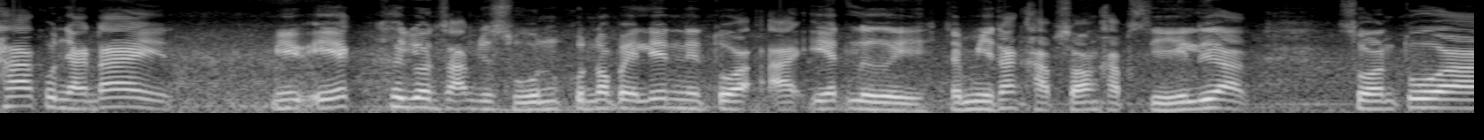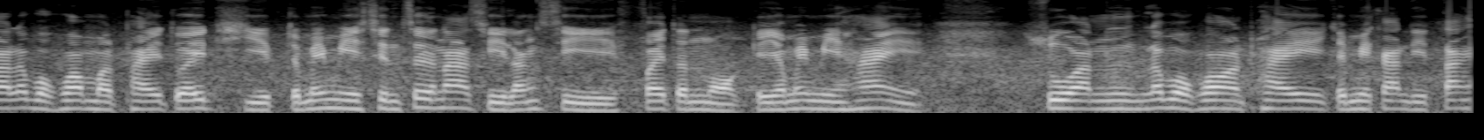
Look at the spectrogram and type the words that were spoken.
ถ้าคุณอยากได้ m ิว X เครื่องยนต์ 3.0 คุณต้องไปเล่นในตัว RS เลย จะมีทั้งขับ 2 ขับ4เลือกส่วนตัวระบบความปลอดภัยตัว Active จะไม่มีเซ็นเซอร์หน้าสีหลังสีไฟตันหมอกจะยังไม่มีให้ ส่วนระบบความปลอดภัยจะมีการติดตั้ง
